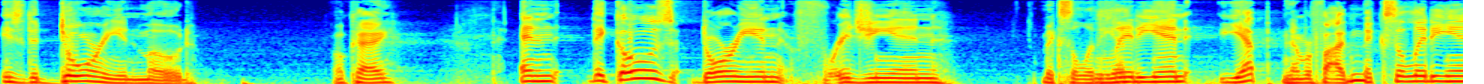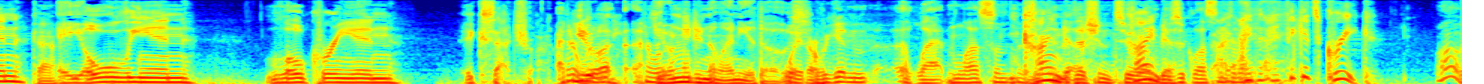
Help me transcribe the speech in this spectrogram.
is the Dorian mode. Okay? And it goes Dorian, Phrygian, Mixolydian. Lydian. Yep. Number five, Mixolydian, Okay. Aeolian, Locrian, etc. I don't you, don't, I don't you don't need to know any of those. Wait, are we getting a Latin lesson kind in addition to a kinda. music lesson? I, I. I think it's Greek. oh,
